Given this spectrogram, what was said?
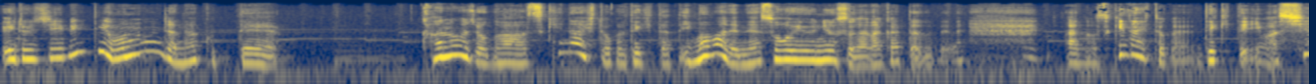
LGBT うんぬんじゃなくて彼女が好きな人ができたって今までねそういうニュースがなかったのでねあの好きな人ができて今幸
